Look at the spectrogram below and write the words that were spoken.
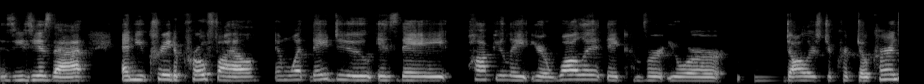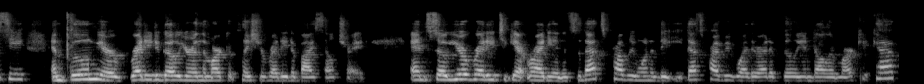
as easy as that and you create a profile and what they do is they populate your wallet they convert your dollars to cryptocurrency and boom you're ready to go you're in the marketplace you're ready to buy sell trade. And so you're ready to get right in. And so that's probably one of the that's probably why they're at a billion dollar market cap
